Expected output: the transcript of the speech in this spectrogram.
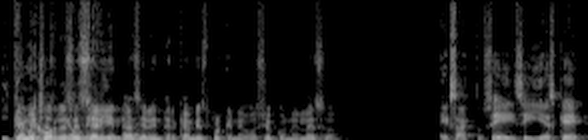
Y que muchas veces si alguien hace el intercambio es porque negoció con él eso. Exacto, sí, sí, y es que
